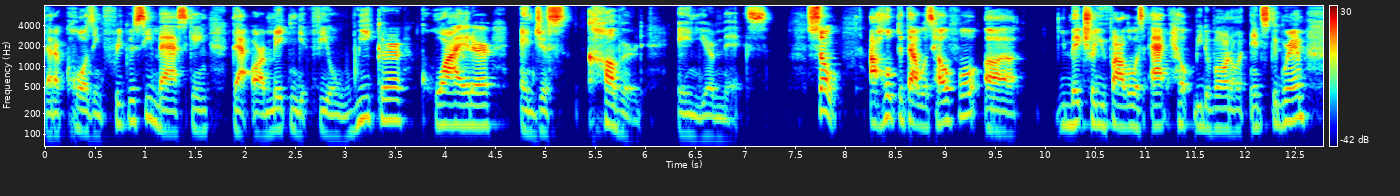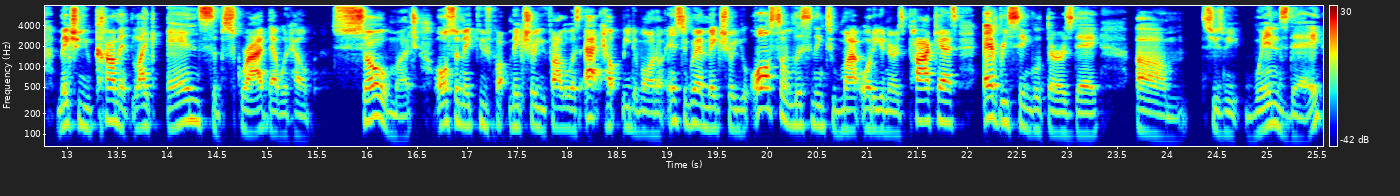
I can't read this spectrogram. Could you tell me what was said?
that are causing frequency masking, that are making it feel weaker, quieter, and just covered in your mix. So I hope that that was helpful. Uh, make sure you follow us at Help Me Devvon on Instagram. Make sure you comment, like, and subscribe. That would help so much. Also, make you make sure you follow us at Help Me Devvon on Instagram. Make sure you also listening to my Audio Nerds podcast every single Thursday. Um, excuse me, Wednesday.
